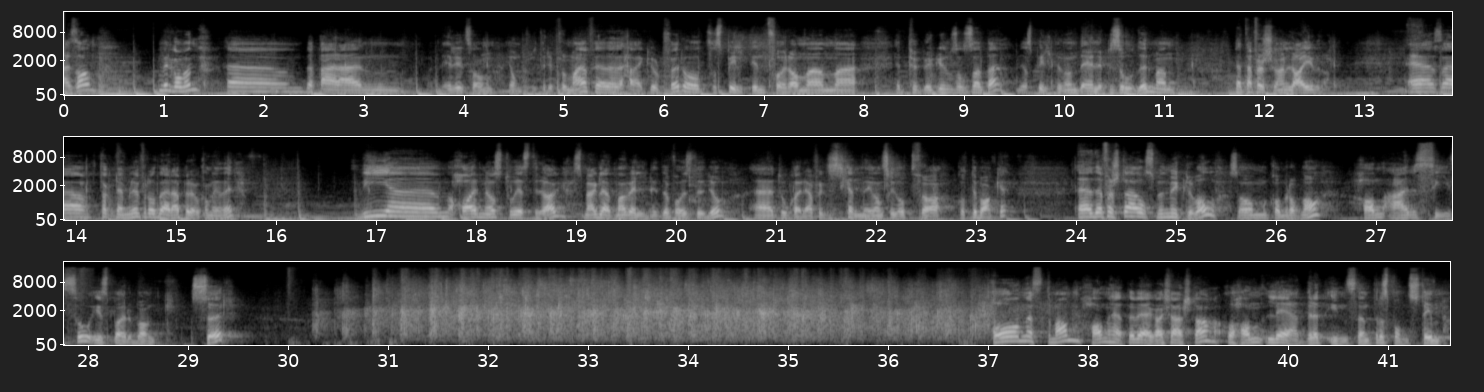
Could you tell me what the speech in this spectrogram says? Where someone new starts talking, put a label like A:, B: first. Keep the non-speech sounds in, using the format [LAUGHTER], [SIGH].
A: Hei sann. Velkommen. Eh, Dette er en litt sånn jomfrutripp for meg, for det har jeg ikke gjort før. Og så spilt inn foran en, eh, et publikum sånn som dette. Vi har spilt inn en del episoder, men dette er første gang live. da. Eh, Så jeg er takknemlig for at dere er prøvekaniner. Vi har med oss to gjester i dag som jeg har gledet meg veldig til å få i studio. To karer jeg faktisk kjenner ganske godt fra godt tilbake. Det første er Åsmund Myklevold, som kommer opp nå. Han er SISO i Sparebank Sør. Og nestemann han heter Vegard Kjærstad, og han leder et innsendt response-team.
